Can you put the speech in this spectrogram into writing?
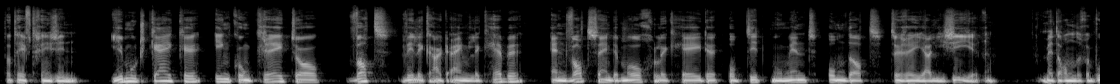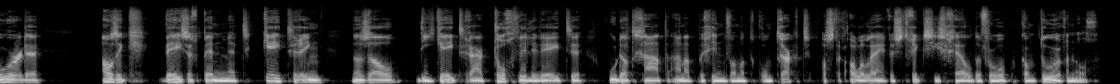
Dat heeft geen zin. Je moet kijken in concreto: wat wil ik uiteindelijk hebben en wat zijn de mogelijkheden op dit moment om dat te realiseren? Met andere woorden, als ik bezig ben met catering, dan zal die cateraar toch willen weten hoe dat gaat aan het begin van het contract, als er allerlei restricties gelden voor op kantoren nog.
